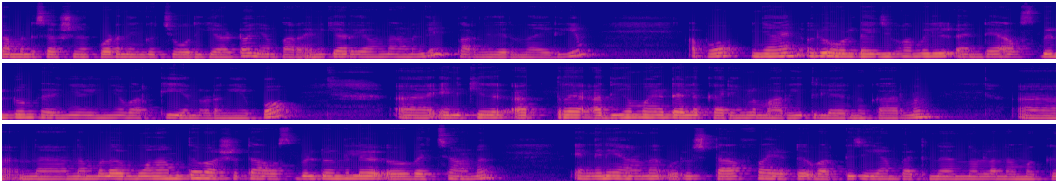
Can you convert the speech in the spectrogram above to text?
കമന്റ് സെക്ഷനിൽ കൂടെ നിങ്ങൾക്ക് ചോദിക്കാം കേട്ടോ. ഞാൻ പറ എനിക്കറിയാവുന്നതാണെങ്കിൽ പറഞ്ഞു തരുന്നതായിരിക്കും. അപ്പോൾ ഞാൻ ഒരു ഓൾഡ് ഏജ് ഹോമിൽ എന്റെ ഹൗസ് ബിൽഡും കഴിഞ്ഞ് കഴിഞ്ഞ് വർക്ക് ചെയ്യാൻ തുടങ്ങിയപ്പോൾ എനിക്ക് അത്ര അധികമായിട്ട് എല്ലാ കാര്യങ്ങളും അറിയത്തില്ലായിരുന്നു. കാരണം നമ്മൾ മൂന്നാമത്തെ വർഷത്തെ ഹൗസ് ബിൽഡിങ്ങിൽ വെച്ചാണ് എങ്ങനെയാണ് ഒരു സ്റ്റാഫായിട്ട് വർക്ക് ചെയ്യാൻ പറ്റുന്നതെന്നുള്ള നമുക്ക്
